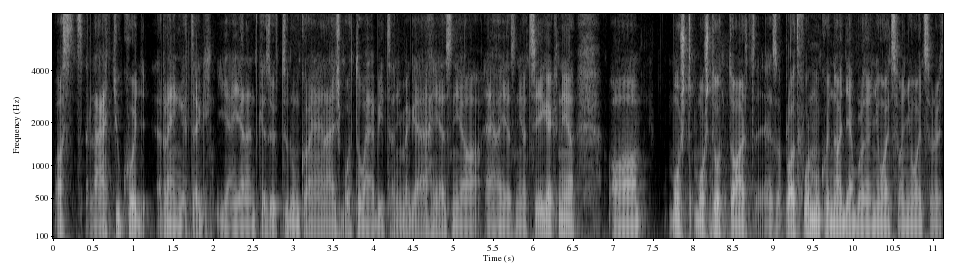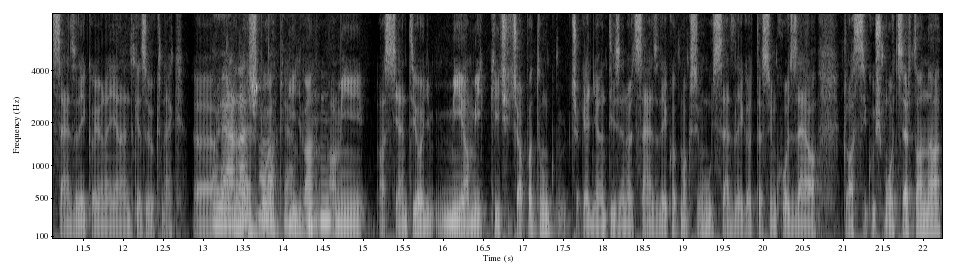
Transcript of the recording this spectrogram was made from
azt látjuk, hogy rengeteg ilyen jelentkezőt tudunk ajánlásból továbbítani, meg elhelyezni a, elhelyezni a cégeknél. A, most, most ott tart ez a platformunk, hogy nagyjából olyan 80-85 százaléka jön a jelentkezőknek ajánlásból. Így van, uh-huh. ami azt jelenti, hogy mi a mi kicsi csapatunk, csak egy olyan 15 százalékot, maximum 20 százalékot teszünk hozzá a klasszikus módszertannal,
